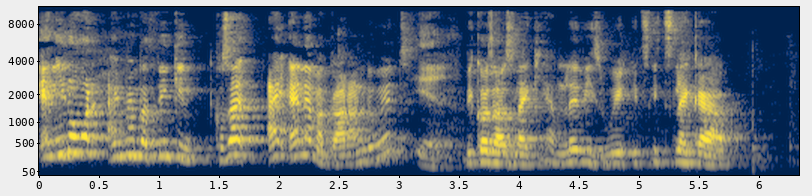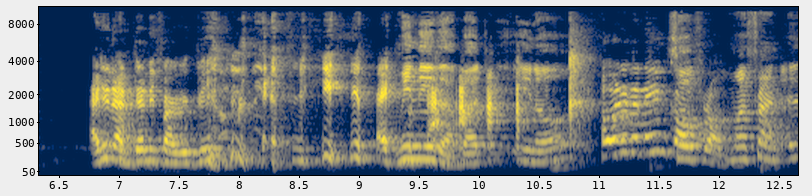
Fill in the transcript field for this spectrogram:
and you know what? I remember thinking, because I, I, I never got onto it. Yeah. Because I was like, yeah, Levy's weird. It's, it's like a. I didn't identify with being Levy. like, Me neither, but you know, Where did the name come from? my friend, uh,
